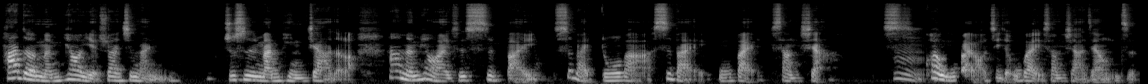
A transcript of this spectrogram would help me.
它的门票也算是蛮。就是蛮平价的了，它的门票好像也是四百四百多吧，四百五百上下，嗯，快五百吧，我记得五百以上下这样子。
